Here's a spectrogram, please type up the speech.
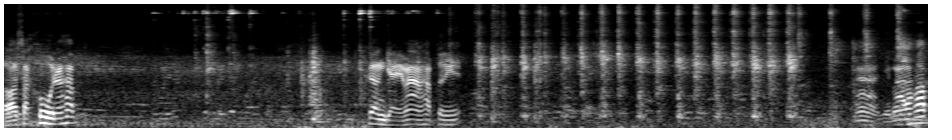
รอสักครู่นะครับ เครื่องใหญ่มากครับตัวนี้ อ่านี่มาแล้วครับ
